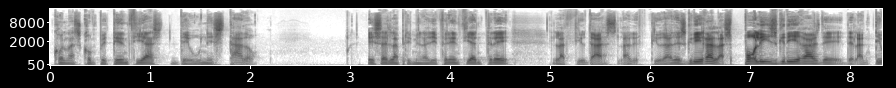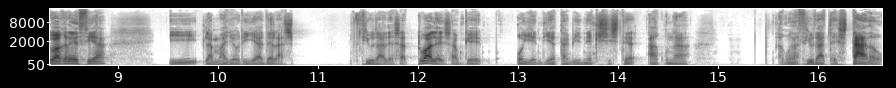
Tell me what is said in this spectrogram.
con las competencias de un Estado. Esa es la primera diferencia entre las ciudades, las ciudades griegas, las polis griegas de, la antigua Grecia y la mayoría de las ciudades actuales, aunque hoy en día también existe alguna, alguna ciudad-estado,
